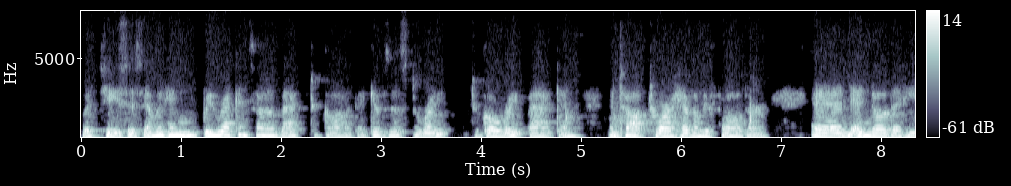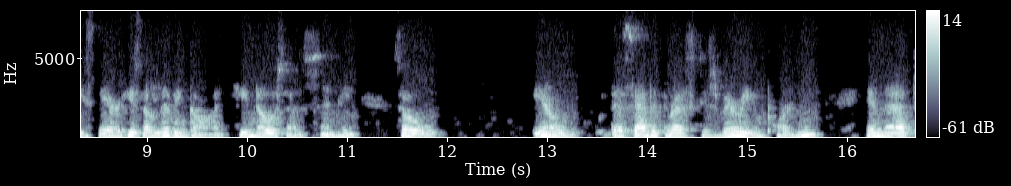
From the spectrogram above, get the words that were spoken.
with Jesus, and we can be reconciled back to God. That gives us the right to go right back and and talk to our heavenly Father, and and know that He's there. He's a living God. He knows us, and He so you know the Sabbath rest is very important in that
